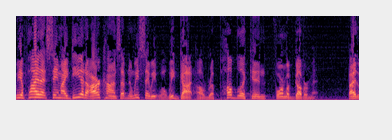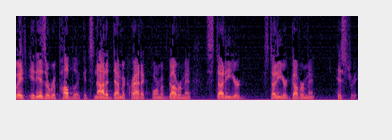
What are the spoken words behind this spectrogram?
We apply that same idea to our concept and we say, well, we've got a republican form of government. By the way, it is a republic. It's not a democratic form of government. Study your, study your government history.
